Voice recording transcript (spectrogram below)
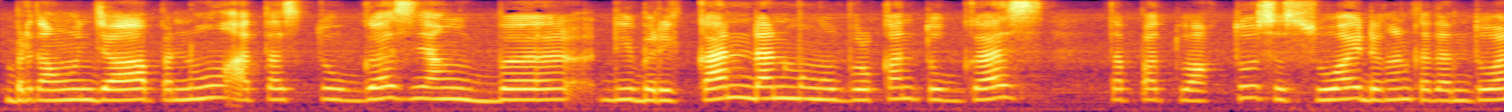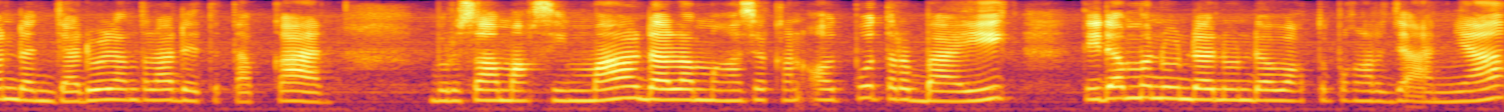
Bertanggung jawab penuh atas tugas yang diberikan dan mengumpulkan tugas tepat waktu sesuai dengan ketentuan dan jadwal yang telah ditetapkan. Berusaha maksimal dalam menghasilkan output terbaik, tidak menunda-nunda waktu pengerjaannya,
